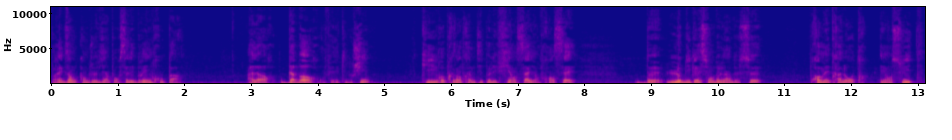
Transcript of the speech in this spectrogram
Par exemple, quand je viens pour célébrer une choupa, alors d'abord on fait les kiddushin, qui représenteraient un petit peu les fiançailles en français de l'obligation de l'un de se promettre à l'autre, et ensuite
